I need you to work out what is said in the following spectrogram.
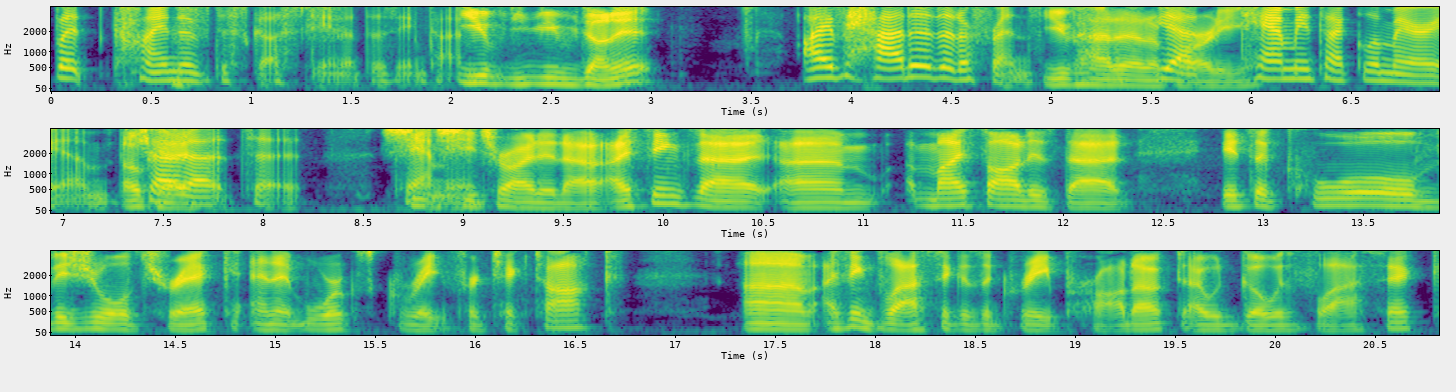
but kind of disgusting at the same time. You've you've done it. I've had it at a friend's. You've had it at a yeah, party. Tammy Teclemariam. Okay. Shout out to She Tammy. she tried it out. I think that um my thought is that it's a cool visual trick and it works great for TikTok. Um, I think Vlasic is a great product. I would go with Vlasic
